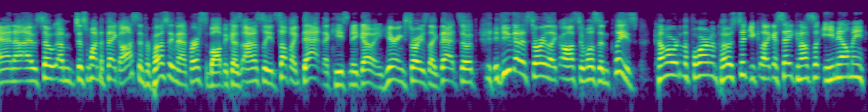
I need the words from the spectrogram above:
And uh, I so I'm just wanted to thank Austin for posting that first of all, because honestly, it's stuff like that that keeps me going. Hearing stories like that. So if if you got a story like Austin Wilson, please come over to the forum and post it. You, like I said, you can also email me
